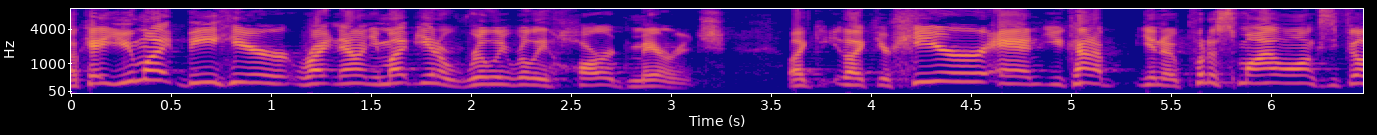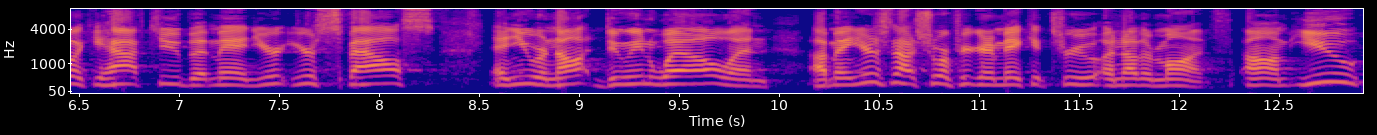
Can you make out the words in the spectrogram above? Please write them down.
Okay, you might be here right now and you might be in a really, really hard marriage. Like, like you're here and you kind of, you know, put a smile on because you feel like you have to, but man, your, your spouse and you are not doing well, and I mean, you're just not sure if you're going to make it through another month. Um, you,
